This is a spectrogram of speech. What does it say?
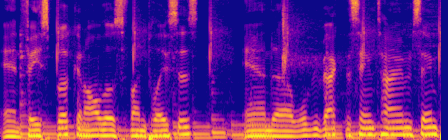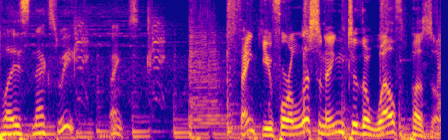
and Facebook and all those fun places. And uh, we'll be back the same time, same place next week. Thanks. Thank you for listening to The Wealth Puzzle.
